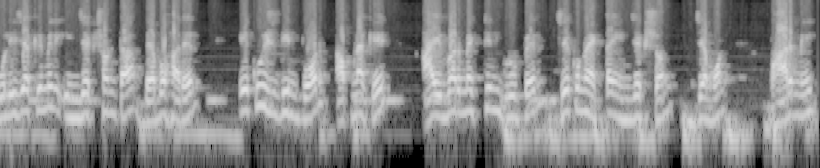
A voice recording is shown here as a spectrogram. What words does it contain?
কলিজা কৃমির ইনজেকশনটা ব্যবহারের একুশ দিন পর আপনাকে আইভারমেকটিন গ্রুপের যে কোনো একটা ইনজেকশন যেমন ভার্মিক,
